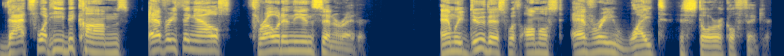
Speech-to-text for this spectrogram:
that's what he becomes. Everything else, throw it in the incinerator. And we do this with almost every white historical figure.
